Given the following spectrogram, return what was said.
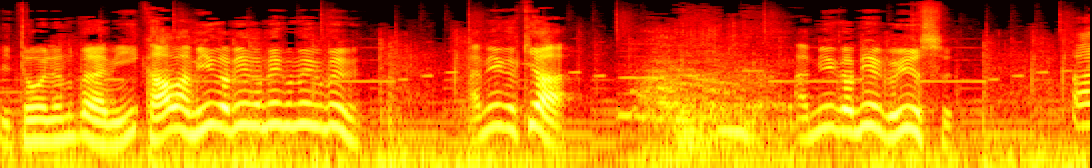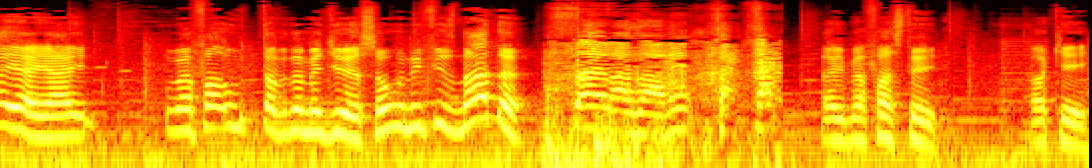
E estão olhando pra mim. Calma, amigo, amigo, amigo, amigo, amigo. Amigo aqui, ó. Amigo, amigo, isso. Ai, ai, ai. O meu fa... uh, tá vindo na minha direção, eu nem fiz nada. Sai, Lazaré. Aí, me afastei. Ok.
